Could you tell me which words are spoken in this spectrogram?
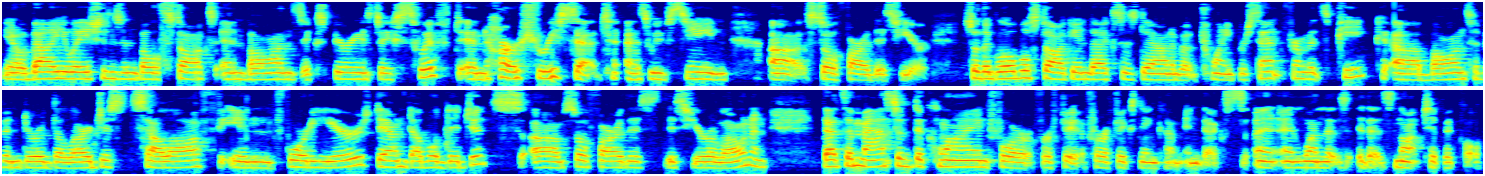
you know, valuations in both stocks and bonds experienced a swift and harsh reset, as we've seen uh, so far this year. So the global stock index is down about 20% from its peak. Uh, bonds have endured the largest sell-off in 40 years, down double digits uh, so far this this year alone, and that's a massive decline for for for a fixed income index and, and one that's that's not typical.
